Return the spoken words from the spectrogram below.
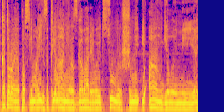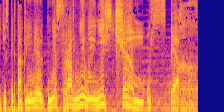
которая после моих заклинаний разговаривает с умершими и ангелами. Эти спектакли имеют несравнимый ни с чем успех.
